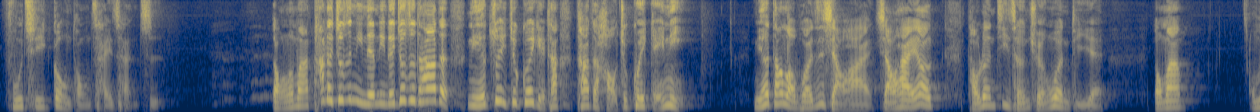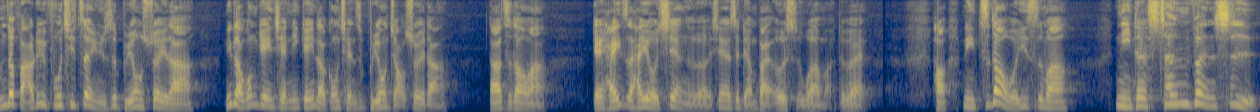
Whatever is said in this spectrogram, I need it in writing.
夫妻共同财产制，懂了吗？他的就是你的，你的就是他的，你的罪就归给他，他的好就归给你。你要当老婆还是小孩？小孩要讨论继承权问题，耶，懂吗？我们的法律夫妻赠与是不用税的啊。你老公给你钱，你给你老公钱是不用缴税的啊。大家知道吗？给孩子还有限额，现在是两百二十万嘛，对不对？好，你知道我意思吗？你的身份是，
